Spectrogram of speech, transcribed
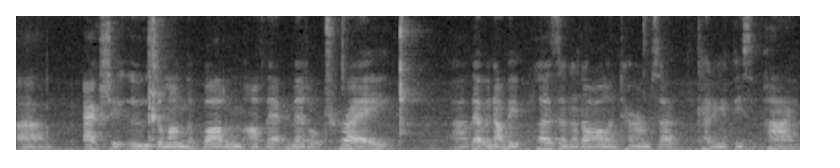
uh, actually ooze along the bottom of that metal tray. Uh, that would not be pleasant at all in terms of cutting a piece of pie.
